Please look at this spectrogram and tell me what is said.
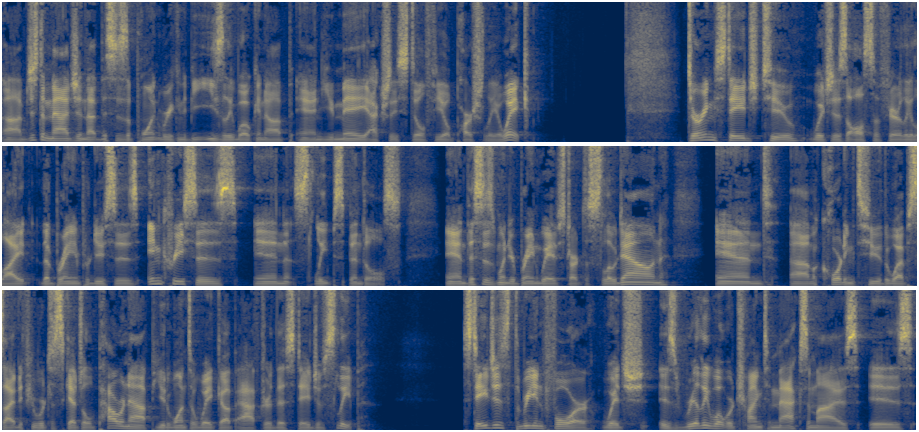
uh, just imagine that this is a point where you're going to be easily woken up and you may actually still feel partially awake. During stage two, which is also fairly light, the brain produces increases in sleep spindles. And this is when your brain waves start to slow down. And um, according to the website, if you were to schedule a power nap, you'd want to wake up after this stage of sleep. Stages three and four, which is really what we're trying to maximize, is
